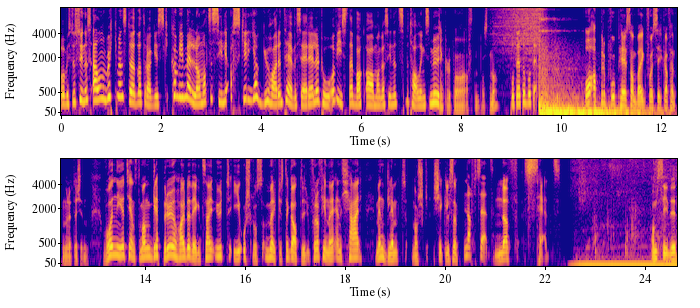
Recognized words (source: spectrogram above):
Og hvis du synes Alan Rickmans død var tragisk, kan vi melde om at Cecilie Asker jaggu har en TV-serie eller to å vise deg bak A-magasinets betalingsmur. Tenker du på Aftenposten nå? Potet og potet. Og apropos Per Sandberg for ca. 15 minutter siden. Vår nye tjenestemann Grepperud har beveget seg ut i Oslos mørkeste gater for å finne en kjær, men glemt norsk skikkelse. Nuff said. Nuff said. Omsider.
